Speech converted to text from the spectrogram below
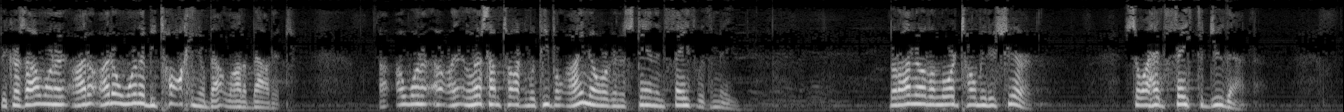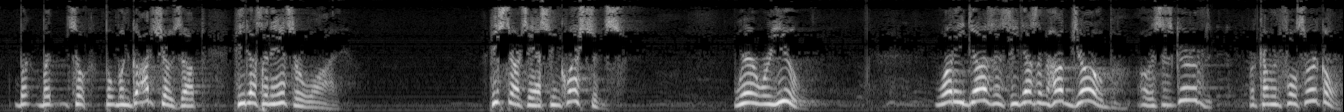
Because I, wanna, I, don't, I don't want to be talking about a lot about it. I, want unless I'm talking with people I know are going to stand in faith with me. But I know the Lord told me to share it. So I had faith to do that. But, but, so, but when God shows up, he doesn't answer why. He starts asking questions. Where were you? What he does is he doesn't hug Job. Oh, this is good. We're coming full circle.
